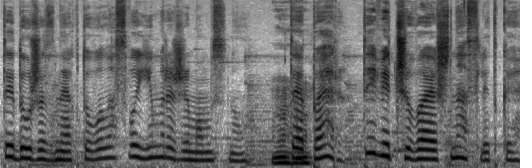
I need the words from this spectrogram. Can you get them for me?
ти дуже знехтувала своїм режимом сну. Тепер ти відчуваєш наслідки.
